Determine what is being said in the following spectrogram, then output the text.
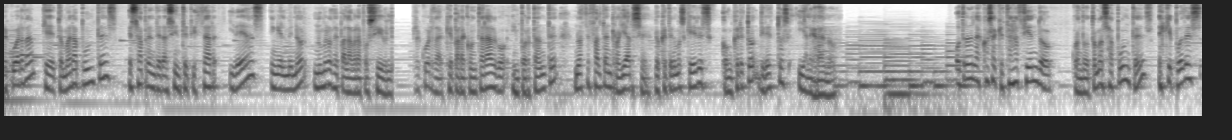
Recuerda que tomar apuntes es aprender a sintetizar ideas en el menor número de palabras posible. Recuerda que para contar algo importante no hace falta enrollarse, lo que tenemos que ir es concreto, directos y al grano. Otra de las cosas que estás haciendo cuando tomas apuntes es que puedes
